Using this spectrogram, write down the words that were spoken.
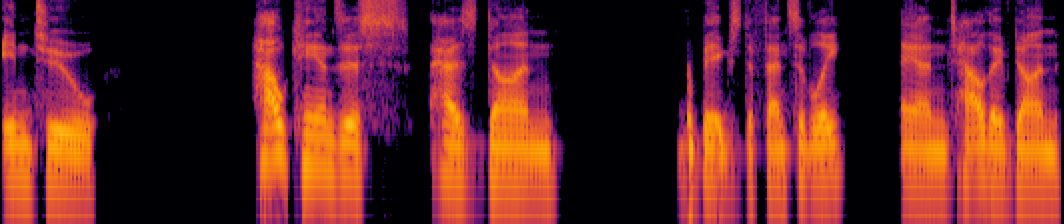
into how Kansas has done the bigs defensively and how they've done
